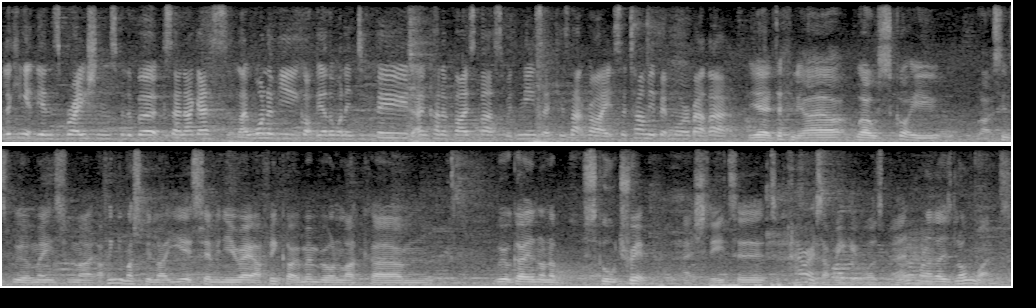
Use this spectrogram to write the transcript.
looking at the inspirations for the books. And I guess like one of you got the other one into food, and kind of vice versa with music. Is that right? So tell me a bit more about that. Yeah, definitely. Uh, well, Scotty, like since we were mates from like, I think it must have been like year seven, year eight. I think I remember on like, um, we were going on a school trip actually to, to Paris. I think it was, man, one of those long ones.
